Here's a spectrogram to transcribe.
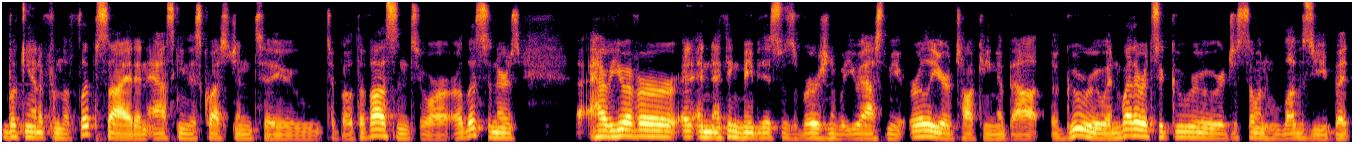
looking at it from the flip side and asking this question to to both of us and to our, our listeners have you ever and i think maybe this was a version of what you asked me earlier talking about a guru and whether it's a guru or just someone who loves you but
